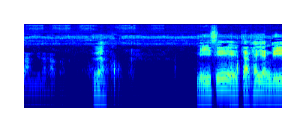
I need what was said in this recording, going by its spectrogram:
สั่งอยู่นะครับ เหรอมีสิ จัดให้อย่างดี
